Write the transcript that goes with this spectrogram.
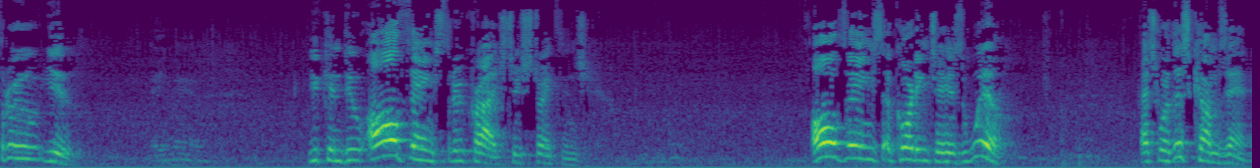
through you. You can do all things through Christ who strengthens you. All things according to his will. That's where this comes in.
